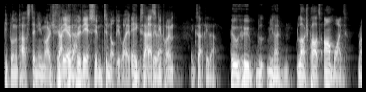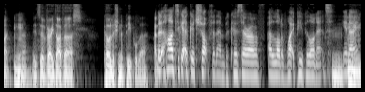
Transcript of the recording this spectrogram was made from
people in the Palestinian march Exactly who, they, who they assume to not be white. Exactly That's a good point. exactly that. Who, who, you know, large parts aren't white, right? You know, it's a very diverse coalition of people there. But it's hard to get a good shot for them because there are a lot of white people on it. Mm. You know,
